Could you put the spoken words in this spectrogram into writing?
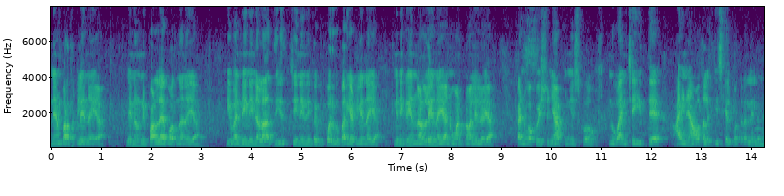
నేను బ్రతకలేనయ్యా. నేను నీ పడలేకపోతున్నానయ్యా. ఇవన్నీ నేను ఎలా తీర్చి నేను ఇంకా పరుగు పరిగెట్టలేనయ్యా. నేను ఇంక నేను నల్లలేనయ్యా నువ్వు అంటున్నావు అల్లెలోయ కానీ ఒక విషయం జ్ఞాపకం చేసుకో. నువ్వు ఆయన చెయ్యితే ఆయనే అవతలకి తీసుకెళ్ళిపోతాడు అల్లెలోయ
